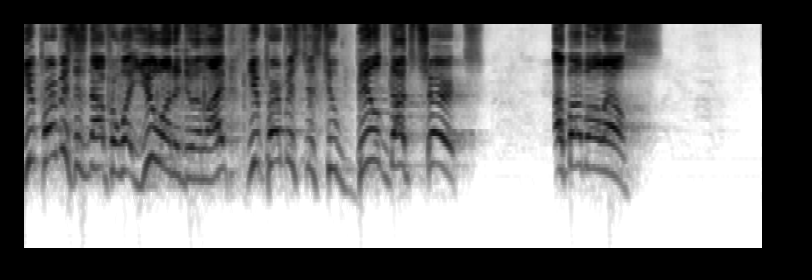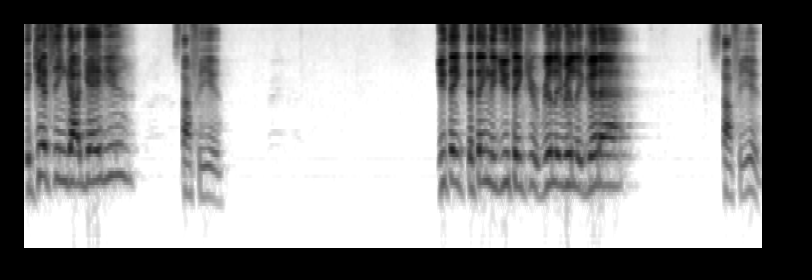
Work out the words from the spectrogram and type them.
Your purpose is not for what you want to do in life. Your purpose is to build God's church above all else. The gifting God gave you, it's not for you. You think the thing that you think you're really, really good at, it's not for you.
